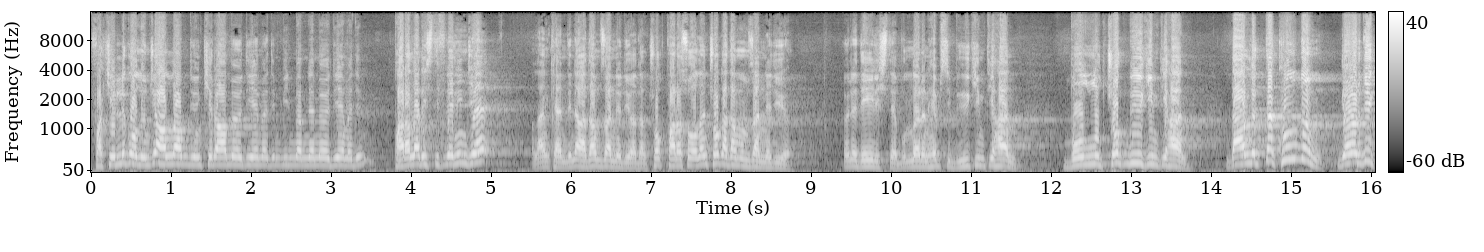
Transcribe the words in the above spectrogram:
Fakirlik olunca Allah'ım diyorsun kiramı ödeyemedim bilmem ne mi ödeyemedim. Paralar istiflenince lan kendini adam zannediyor adam. Çok parası olan çok adamım zannediyor. Öyle değil işte. Bunların hepsi büyük imtihan. Bolluk çok büyük imtihan. Darlıkta kuldun. Gördük.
